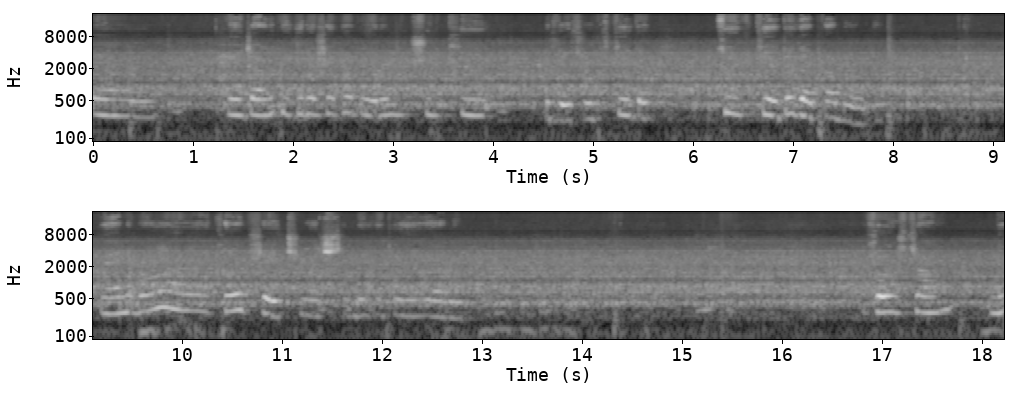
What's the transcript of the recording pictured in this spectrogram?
e, heyecanlı bir giriş yapamıyorum çünkü biliyorsunuz Türkiye'de, Türkiye'de deprem oldu. Yani bana bir şey için açtım bu videoyu. Konuşacağım, ne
